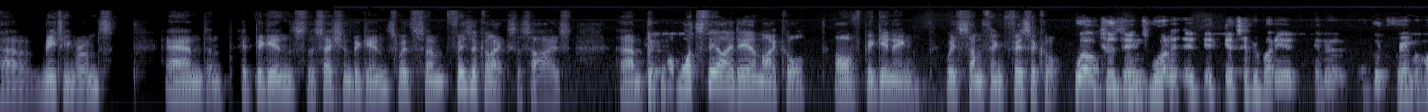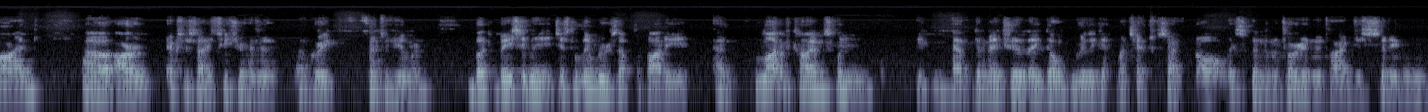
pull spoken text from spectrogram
uh, meeting rooms. And um, it begins, the session begins with some physical exercise. Um, what's the idea, Michael, of beginning with something physical? Well, two things. One, it, it gets everybody in a, a, good frame of mind. Uh, our exercise teacher has a, a, great sense of humor, but basically it just limbers up the body. And a lot of times when people have dementia, they don't really get much exercise at all. They spend the majority of their time just sitting and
